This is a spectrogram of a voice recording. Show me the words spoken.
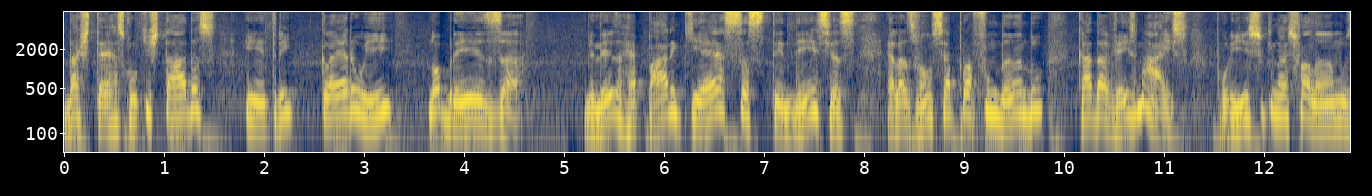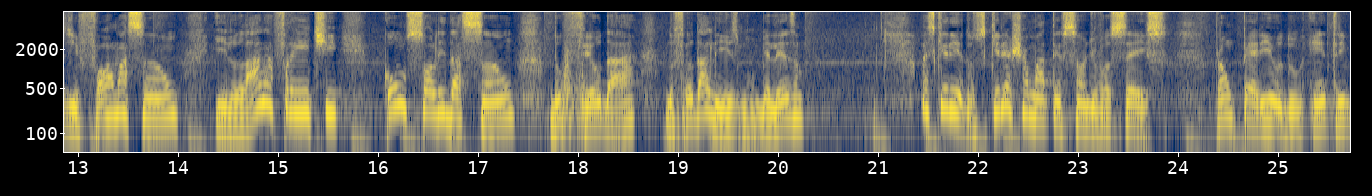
das terras conquistadas entre clero e nobreza. Beleza? Reparem que essas tendências elas vão se aprofundando cada vez mais. Por isso que nós falamos de formação e lá na frente consolidação do, do feudalismo, beleza? Mas, queridos, queria chamar a atenção de vocês para um período entre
